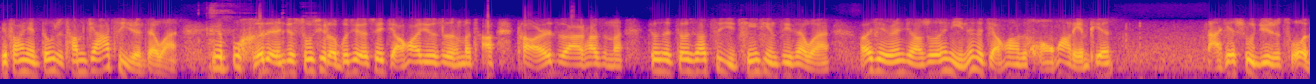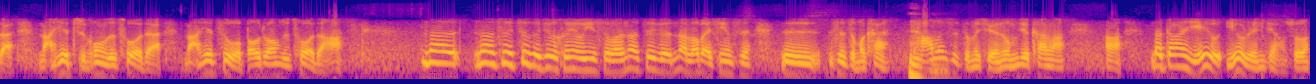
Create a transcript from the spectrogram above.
你发现都是他们家自己人在玩，因为不和的人就出去了，不去了，所以讲话就是什么他 他儿子啊，他什么，就是都是他自己亲信自己在玩。而且有人讲说，哎，你那个讲话是谎话连篇，哪些数据是错的，哪些指控是错的，哪些自我包装是错的啊。那那这这个就很有意思了。那这个那老百姓是呃是怎么看？他们是怎么选的？我们就看了啊。那当然也有也有人讲说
